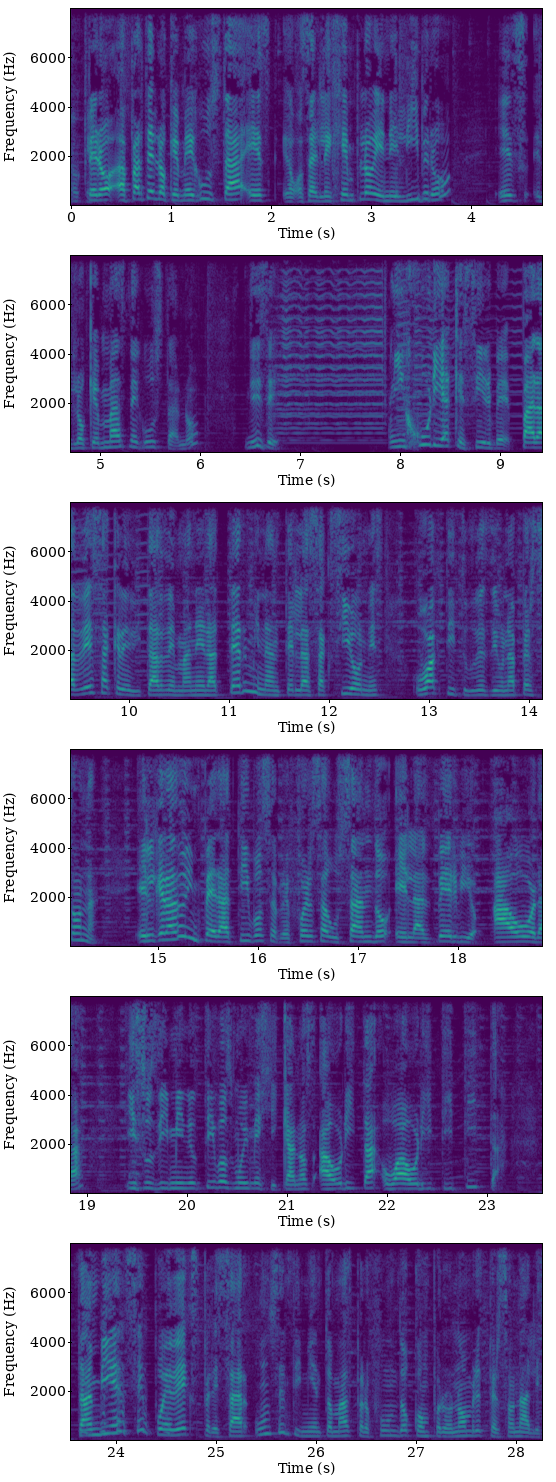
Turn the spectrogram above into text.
ok. Pero aparte lo que me gusta es, o sea, el ejemplo en el libro es lo que más me gusta, ¿no? Dice, injuria que sirve para desacreditar de manera terminante las acciones o actitudes de una persona. El grado imperativo se refuerza usando el adverbio ahora y sus diminutivos muy mexicanos ahorita o ahorititita. También se puede expresar un sentimiento más profundo con pronombres personales.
